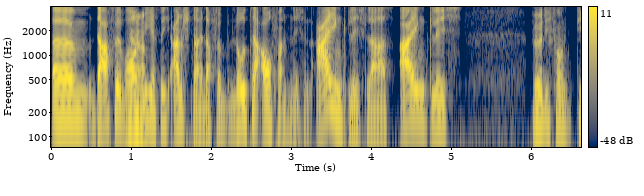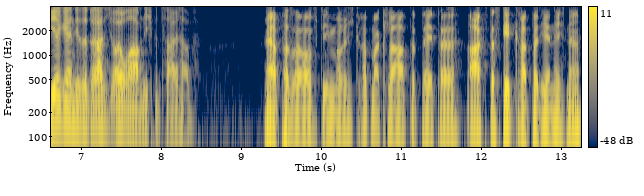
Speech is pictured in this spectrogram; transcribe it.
Ähm, dafür brauche ich Ja. mich jetzt nicht anschnallen. Dafür lohnt der Aufwand nicht. Und eigentlich, Lars, eigentlich würde ich von dir gern diese 30 Euro haben, die ich bezahlt habe. Ja, pass auf, die mache ich gerade mal klar per PayPal. Ah, das geht gerade bei dir nicht, ne?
